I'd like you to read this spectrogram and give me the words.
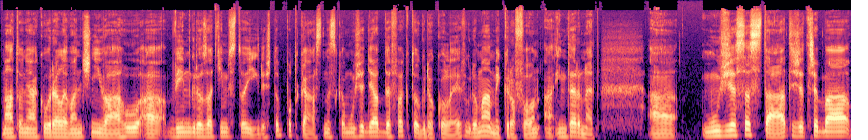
má to nějakou relevanční váhu a vím, kdo zatím stojí. Když to podcast dneska může dělat de facto kdokoliv, kdo má mikrofon a internet. A může se stát, že třeba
